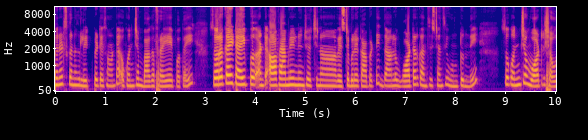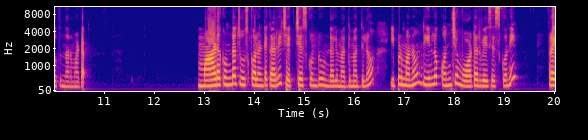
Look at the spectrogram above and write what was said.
మినిట్స్ కనుక లిట్ పెట్టేసామంటే అవి కొంచెం బాగా ఫ్రై అయిపోతాయి. సొరకాయ టైప్ అంటే ఆ ఫ్యామిలీ నుంచి వచ్చిన వెజిటబులే కాబట్టి దానిలో వాటర్ కన్సిస్టెన్సీ ఉంటుంది. సో కొంచెం వాటరిష్ అవుతుందన్నమాట మాడకుండా చూసుకోవాలంటే కర్రీ చెక్ చేసుకుంటూ ఉండాలి మధ్య మధ్యలో. ఇప్పుడు మనం దీనిలో కొంచెం వాటర్ వేసేసుకొని ఫ్రై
